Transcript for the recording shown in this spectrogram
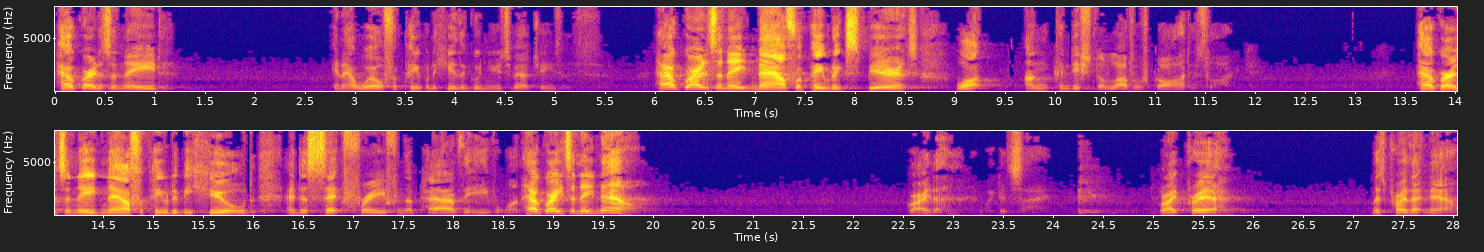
How great is the need in our world for people to hear the good news about Jesus? How great is the need now for people to experience what unconditional love of God is like? How great is the need now for people to be healed and to set free from the power of the evil one? How great is the need now? Greater, we could say. Great prayer. Let's pray that now.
